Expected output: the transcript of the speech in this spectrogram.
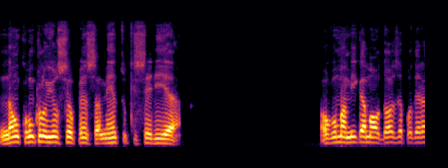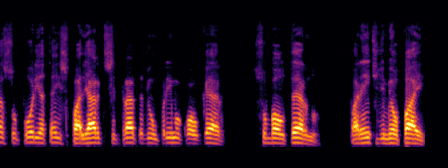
Não concluiu seu pensamento que seria alguma amiga maldosa poderá supor e até espalhar que se trata de um primo qualquer subalterno, parente de meu pai,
